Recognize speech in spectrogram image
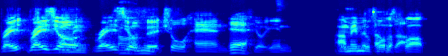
Raise, raise your I'm in. raise Oh, your I'm in. virtual hand Yeah. if you're in. I'm in before the flop.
